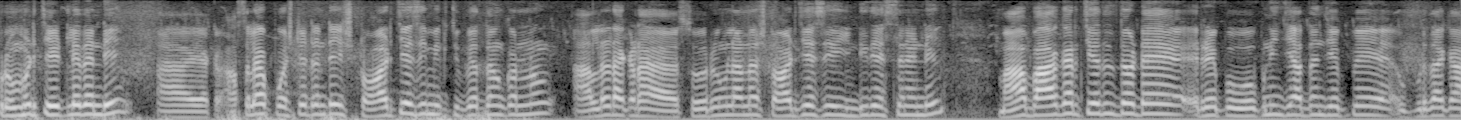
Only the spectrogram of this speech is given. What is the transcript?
ప్రమోట్ చేయట్లేదండి. అసలు ఫస్ట్ ఏంటంటే స్టార్ట్ చేసి మీకు చూపిద్దాం అనుకున్నాం. ఆల్రెడీ అక్కడ షోరూమ్లో అన్న స్టార్ట్ చేసి ఇంటికి తెస్తానండి మా బాగారి చేతులతోటే రేపు ఓపెనింగ్ చేద్దామని చెప్పి ఇప్పుడు దాకా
